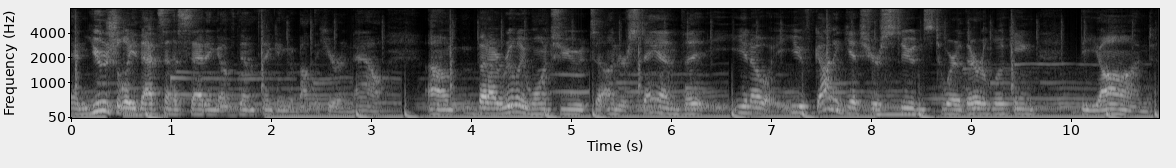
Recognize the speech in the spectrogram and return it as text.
And usually that's in a setting of them thinking about the here and now. Um, but I really want you to understand that, you know, you've got to get your students to where they're looking beyond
